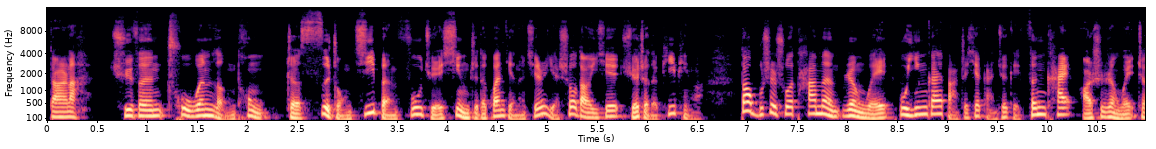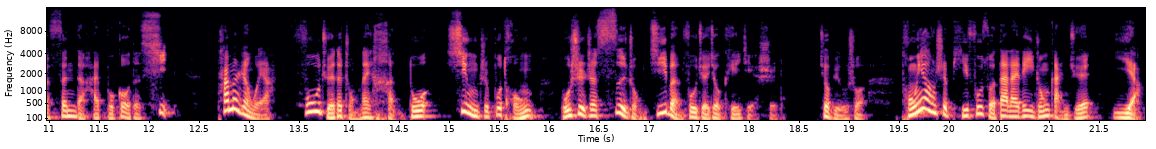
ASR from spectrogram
当然了，区分触、温、冷、痛这四种基本肤觉性质的观点呢，其实也受到一些学者的批评啊。倒不是说他们认为不应该把这些感觉给分开，而是认为这分的还不够的细。他们认为啊，肤觉的种类很多，性质不同，不是这四种基本肤觉就可以解释的。就比如说，同样是皮肤所带来的一种感觉痒，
